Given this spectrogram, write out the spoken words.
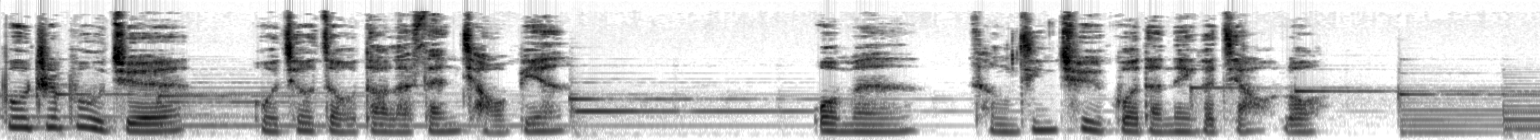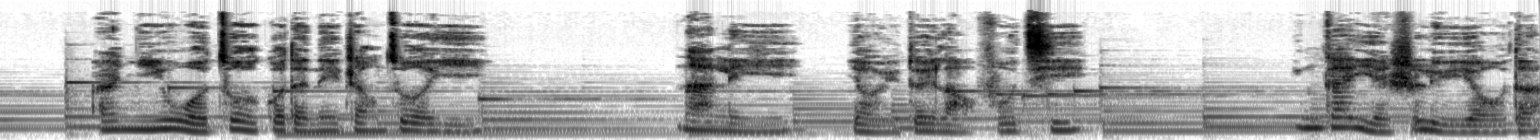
不知不觉我就走到了三桥边。我们曾经去过的那个角落，而你我坐过的那张座椅，那里有一对老夫妻，应该也是旅游的。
